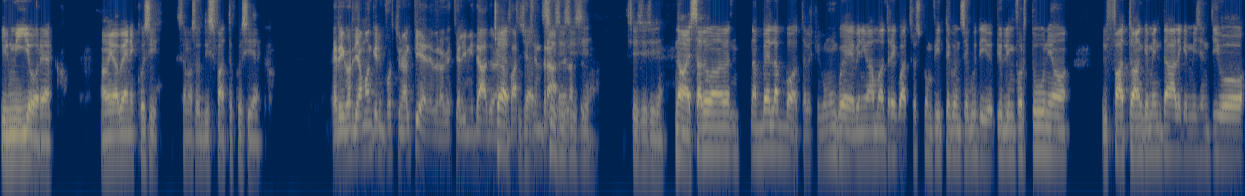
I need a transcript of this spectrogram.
il migliore, ecco. Ma mi va bene così, sono soddisfatto così, ecco. E ricordiamo anche l'infortunio al piede, però, che ti ha limitato certo, nella parte certo. centrale. Sì, sì, sì, sì, sì, sì, No, è stata una bella botta, perché comunque venivamo a 3-4 sconfitte consecutive, più l'infortunio, il fatto anche mentale che mi sentivo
